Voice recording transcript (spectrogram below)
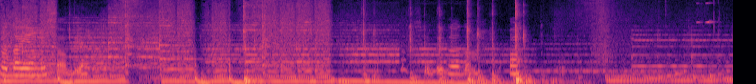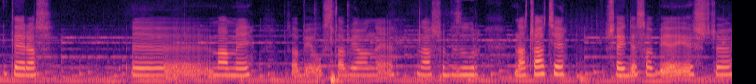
Dodajemy sobie. Sobie dodam. O. I teraz yy, mamy sobie ustawiony nasz wzór na czacie. Przejdę sobie jeszcze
